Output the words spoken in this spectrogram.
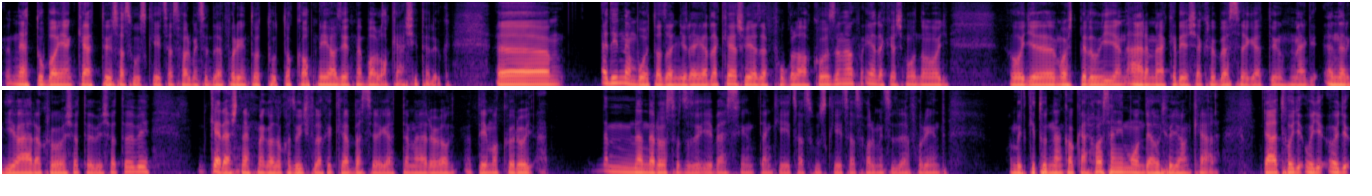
nettóban ilyen 220-230 ezer forintot tudtak kapni azért, mert van lakáshitelük. Eddig nem volt az annyira érdekes, hogy ezzel foglalkozzanak. Érdekes módon, hogy hogy most például ilyen áremelkedésekről beszélgettünk, meg energiaárakról, stb. stb. Keresnek meg azok az ügyfelek, akikkel beszélgettem erről a témakörről, hogy nem lenne rossz az az éves szinten 220-230 ezer forint, amit ki tudnánk akár használni, mondd el, hogy hogyan kell. Tehát, hogy, hogy, hogy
